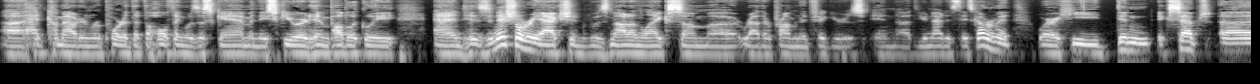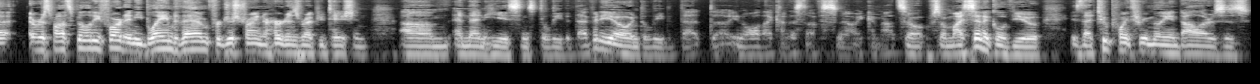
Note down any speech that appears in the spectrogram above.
uh, had come out and reported that the whole thing was a scam and they skewered him publicly. And his initial reaction was not unlike some uh, rather prominent figures in uh, the United States government, where he didn't accept uh, responsibility for it and he blamed them for just trying to hurt his reputation. Um, and then he has since deleted that video and deleted that, uh, you know, all that kind of stuff. So now he come out. So, so my cynical view is that $2.3 million is,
